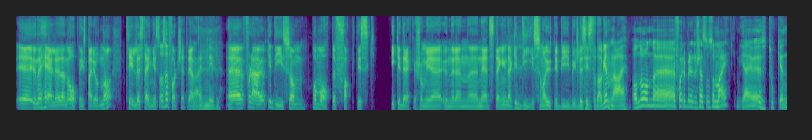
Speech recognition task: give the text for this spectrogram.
eh, under hele denne åpningsperioden nå, til det stenges, og så fortsetter igjen. Nei. Eh, for det er jo ikke de som på en måte faktisk ikke drikker så mye under en eh, nedstenging. Det er ikke de som var ute i bybildet siste dagen. Nei. Og noen eh, forbereder seg sånn som meg. Jeg eh, tok en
